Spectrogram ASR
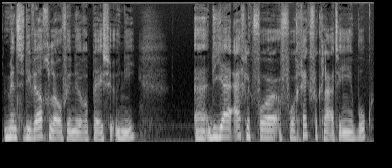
mensen die wel geloven in de Europese Unie... Uh, die jij eigenlijk voor, voor gek verklaart in je boek...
